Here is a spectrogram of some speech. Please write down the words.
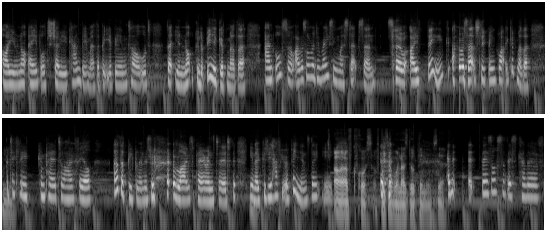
are you not able to show you can be a mother, but you're being told that you're not going to be a good mother. And also, I was already raising my stepson. So I think I was actually being quite a good mother, Hmm. particularly compared to how I feel other people in his lives parented, you know, because you have your opinions, don't you? Oh, of course, of course, everyone has their opinions. Yeah. And it, it, there's also this kind of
